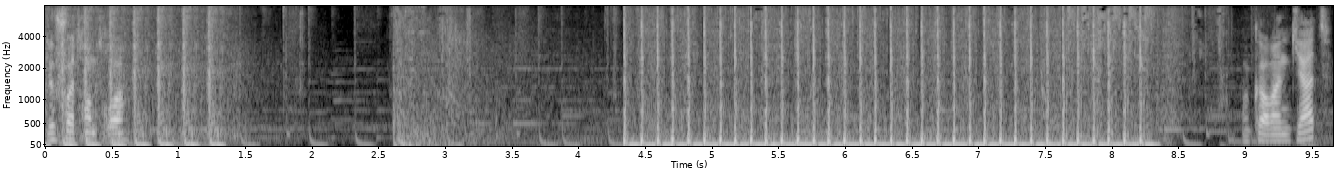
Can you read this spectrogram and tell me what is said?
Deux fois 33. Encore 24.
